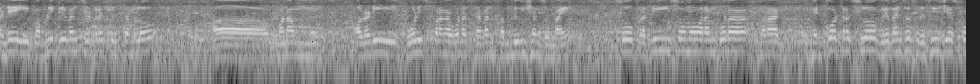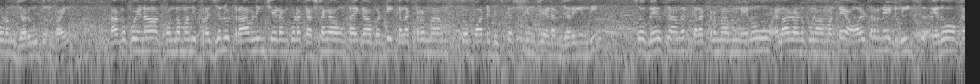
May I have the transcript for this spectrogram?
అంటే ఈ పబ్లిక్ గ్రీవెన్స్ అడ్రస్ సిస్టంలో మనం ఆల్రెడీ పోలీస్ పరంగా కూడా సెవెన్ సబ్ డివిజన్స్ ఉన్నాయి. సో ప్రతి సోమవారం కూడా మన హెడ్ క్వార్టర్స్లో గ్రీవెన్సెస్ రిసీవ్ చేసుకోవడం జరుగుతుంటాయి. కాకపోయినా కొంతమంది ప్రజలు ట్రావెలింగ్ చేయడం కూడా కష్టంగా ఉంటాయి కాబట్టి కలెక్టర్ మ్యామ్తో పాటు డిస్కషన్ చేయడం జరిగింది. So based on that collector ma'am నేను ఎలాగ అనుకున్నామంటే ఆల్టర్నేట్ వీక్స్ ఏదో ఒక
